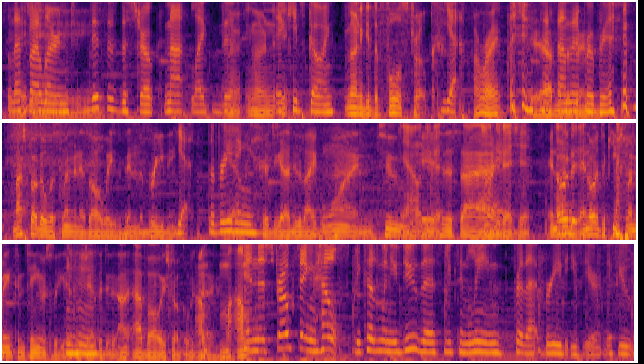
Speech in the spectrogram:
So that's what I learned. This is the stroke, not like this. you learn- it you- keeps going. You learn to get the full stroke. Yes. All right. Yeah, that I've sounds never been- My struggle with swimming has always been the breathing. yes, the breathing. Because you gotta do like one, two, Yeah, head to the I side. don't do that shit. In order don't to, in order to keep swimming continuously is what you have to do. I, I've always struggled with that. I'm, my- I'm- And the stroke thing helps because when you do this, you can lean for that breathe easier if you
